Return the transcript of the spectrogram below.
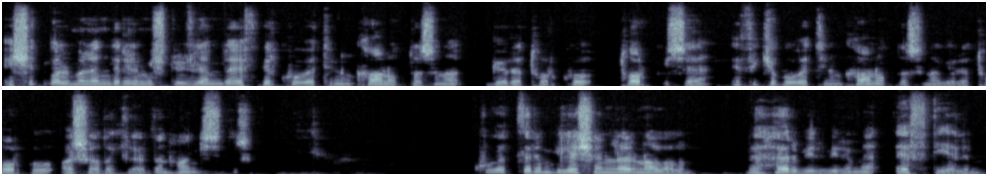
Eşit bölmelendirilmiş düzlemde F1 kuvvetinin K noktasına göre torku, tork ise F2 kuvvetinin K noktasına göre torku aşağıdakilerden hangisidir? Kuvvetlerin bileşenlerini alalım ve her bir birime F diyelim.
